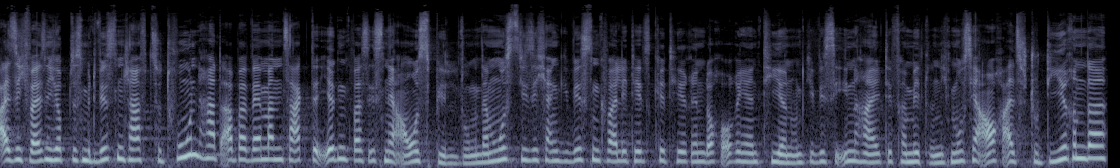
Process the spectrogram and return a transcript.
Also ich weiß nicht, ob das mit Wissenschaft zu tun hat, aber wenn man sagt, irgendwas ist eine Ausbildung, dann muss die sich an gewissen Qualitätskriterien doch orientieren und gewisse Inhalte vermitteln. Ich muss ja auch als Studierender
